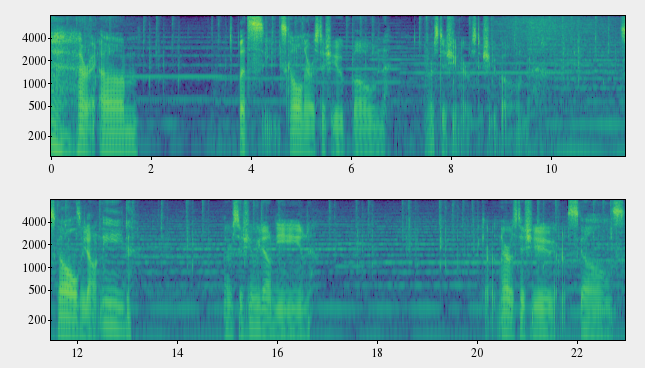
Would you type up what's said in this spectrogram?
Alright, um... Let's see. Skull, nervous tissue, bone... Nervous tissue, nervous tissue, bone... Skulls we don't need. Nervous tissue we don't need. Get rid of the nervous tissue, get rid of the skulls.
